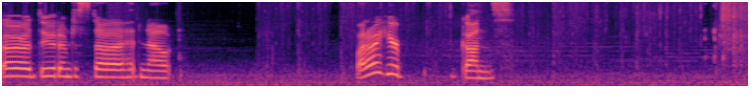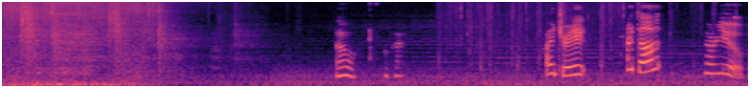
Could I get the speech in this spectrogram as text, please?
uh, dude, I'm just uh, heading out. Why do I hear guns? Oh, okay. Hydrate. Hi, Dot. How are you?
